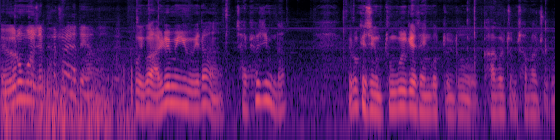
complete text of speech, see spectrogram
이런 거 이제 펴줘야 돼요. 어, 이건 알루미늄이라 잘 펴집니다. 이렇게 지금 둥글게 된 것들도 각을 좀 잡아주고.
